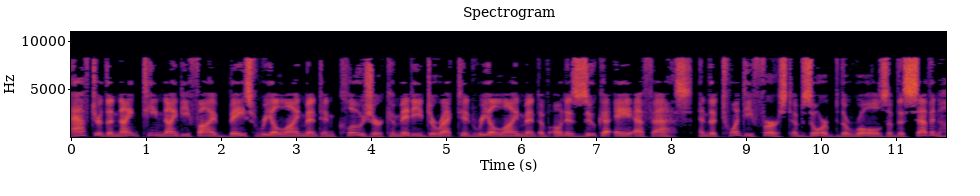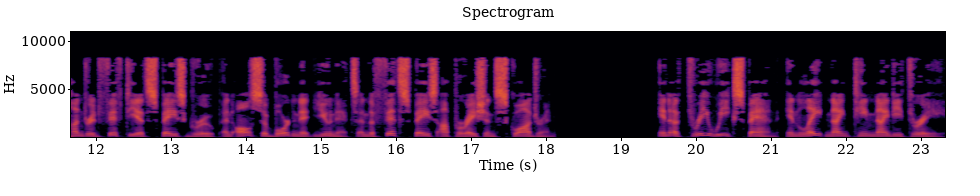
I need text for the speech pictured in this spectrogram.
After the 1995 Base Realignment and Closure Committee directed realignment of Onizuka AFS, and the 21st absorbed the roles of the 750th Space Group and all subordinate units and the 5th Space Operations Squadron. In a three-week span, in late 1993,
